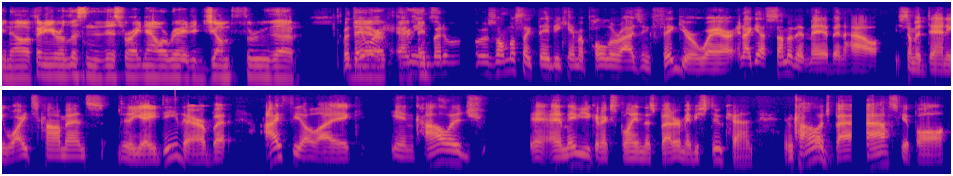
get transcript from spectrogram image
you know, if any of you are listening to this right now, are ready to jump through the. But they their, were, I mean, but it was almost like they became a polarizing figure where, and I guess some of it may have been how some of Danny White's comments to the AD there, but I feel like in college, and maybe you can explain this better, maybe Stu can, in college basketball,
